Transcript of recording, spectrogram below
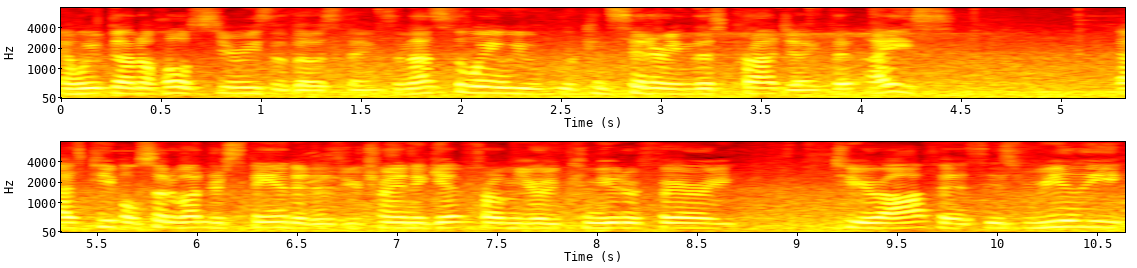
And we've done a whole series of those things. And that's the way we were considering this project, that ICE, as people sort of understand it, as you're trying to get from your commuter ferry to your office, is really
